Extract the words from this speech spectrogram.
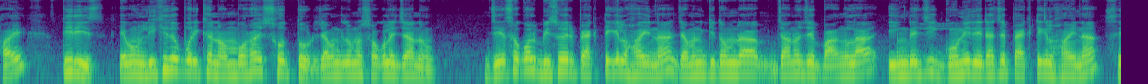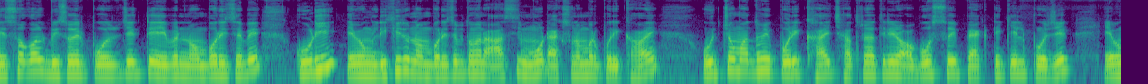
হয় তিরিশ এবং লিখিত পরীক্ষা নম্বর হয় সত্তর, যেমন কি তোমরা সকলে জানো। যে সকল বিষয়ের প্র্যাকটিক্যাল হয় না, যেমন কি তোমরা জানো যে বাংলা, ইংরেজি, গণিত এটা হচ্ছে প্র্যাকটিক্যাল হয় না, সেই সকল বিষয়ের প্রজেক্টে এবার নম্বর হিসেবে কুড়ি এবং লিখিত নম্বর হিসেবে তোমার আশি মোট একশো নম্বর পরীক্ষা হয়। উচ্চ মাধ্যমিক পরীক্ষায় ছাত্রছাত্রীরা অবশ্যই প্র্যাকটিক্যাল প্রজেক্ট এবং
